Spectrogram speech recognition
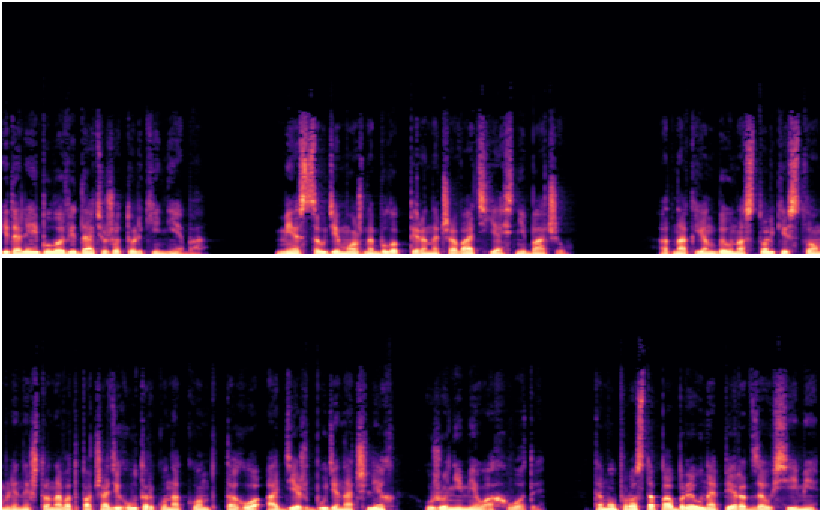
і далей было відаць ужо толькі неба. Месцаў дзе можна было б пераначаваць ясь не бачыў. Аднак ён быў настолькі стомлены што нават пачаць гутарку наконт таго а дзе ж будзе начлег ужо не меў ахвоты. Таму проста пабрыў наперад за ўсімі.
